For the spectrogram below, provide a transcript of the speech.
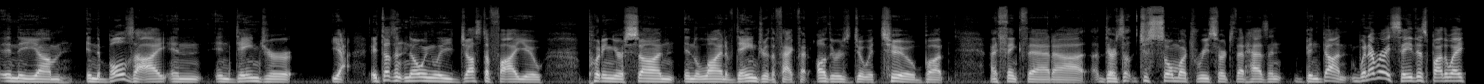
in the um, in the bullseye in in danger. Yeah, it doesn't knowingly justify you putting your son in the line of danger. The fact that others do it too, but I think that uh, there's just so much research that hasn't been done. Whenever I say this, by the way,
